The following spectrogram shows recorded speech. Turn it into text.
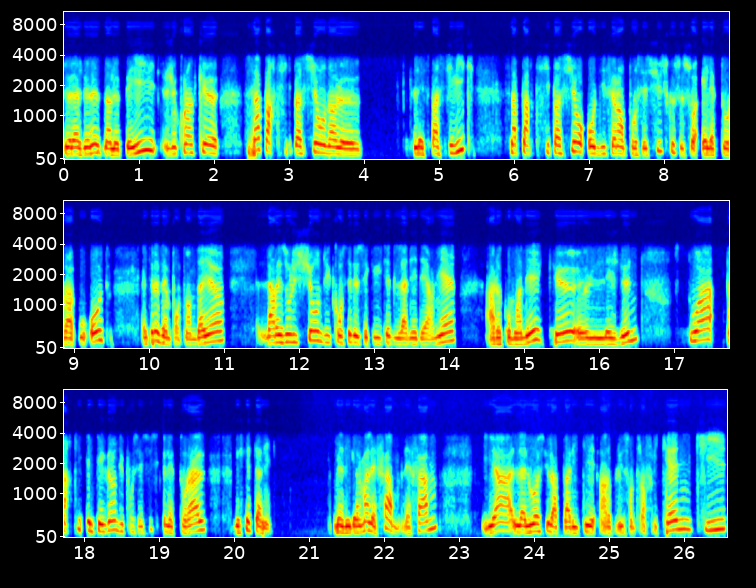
de la jeunesse dans le pays, je crois que sa participation dans le, l'espace civique, sa participation aux différents processus, que ce soit électoral ou autre, est très importante. D'ailleurs, la résolution du Conseil de sécurité de l'année dernière a recommandé que euh, les jeunes soient partie intégrante du processus électoral de cette année. Mais également les femmes. Les femmes, il y a la loi sur la parité en République centrafricaine qui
